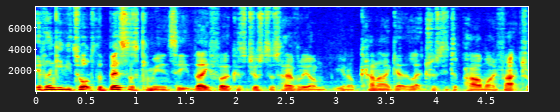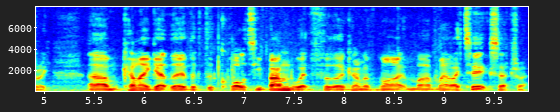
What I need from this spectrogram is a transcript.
I think if you talk to the business community, they focus just as heavily on, you know, can I get electricity to power my factory? Um, can I get the, the, the, quality bandwidth for the kind of my, my, my IT, etc.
